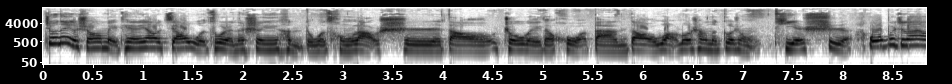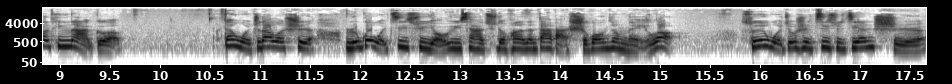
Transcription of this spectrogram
就那个时候每天要教我做人的声音很多，从老师到周围的伙伴到网络上的各种贴士，我不知道要听哪个。但我知道的是，如果我继续犹豫下去的话，那大把时光就没了。所以我就是继续坚持，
